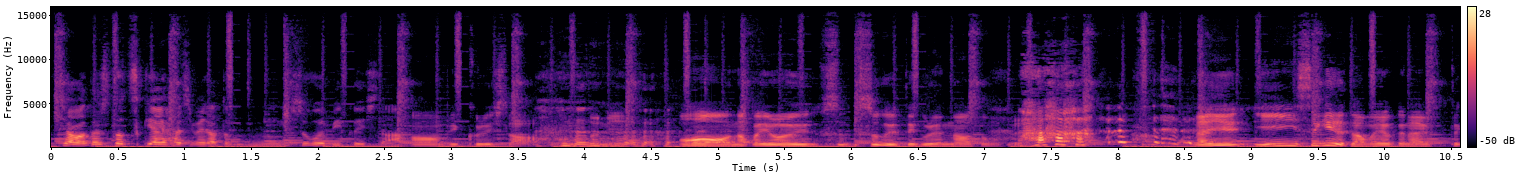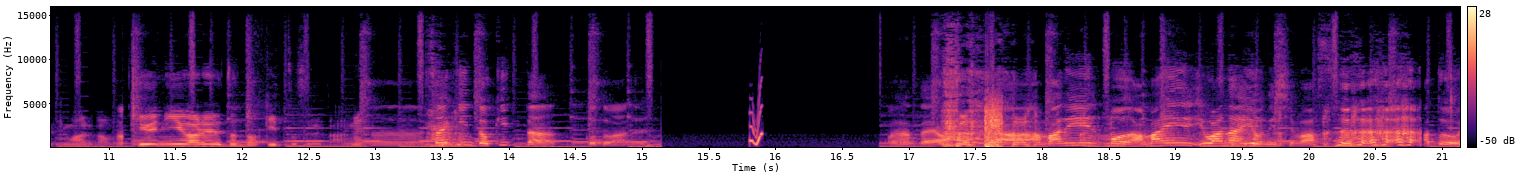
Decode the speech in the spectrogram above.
じゃあ私と付き合い始めた時にすごいびっくりした？あーびっくりした本当に ああなんかいろいろすすぐ言ってくれるなと思って 言い言い過ぎるとあんま良くない時もあるかも急に言われるとドキッとするからねうん。最近ドキったことある？わかったよ。じゃああまりもうあまり言わないようにします。あと、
